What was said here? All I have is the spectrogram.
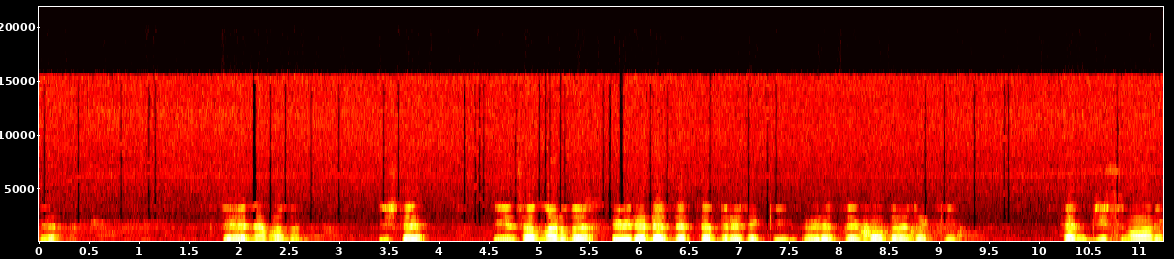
Ya. Cehennem azabı. İşte insanları da öyle lezzetlendirecek ki, öyle zevk aldıracak ki Hem cismani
